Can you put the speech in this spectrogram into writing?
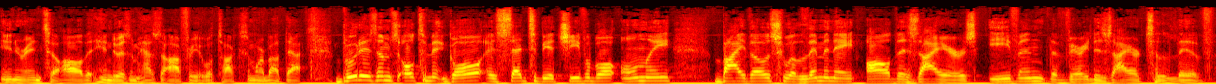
enter into all that Hinduism has to offer you. We'll talk some more about that. Buddhism's ultimate goal is said to be achievable only by those who eliminate all desires, even the very desire to live.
